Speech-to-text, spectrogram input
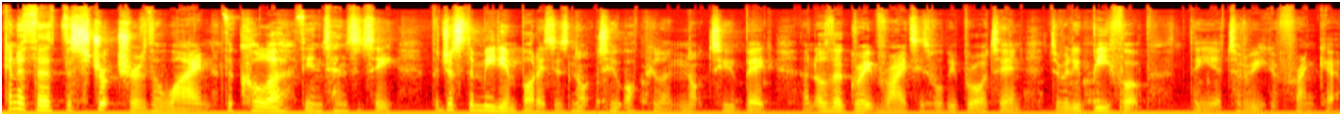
kind of the, the structure of the wine, the colour, the intensity, but just the medium bodies. It's not too opulent, not too big, and other grape varieties will be brought in to really beef up the uh, Franca.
